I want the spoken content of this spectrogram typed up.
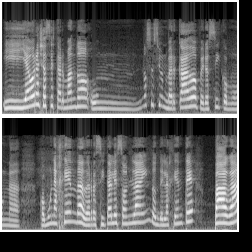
y ahora ya se está armando un, no sé si un mercado, pero sí como una, como una agenda de recitales online donde la gente paga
